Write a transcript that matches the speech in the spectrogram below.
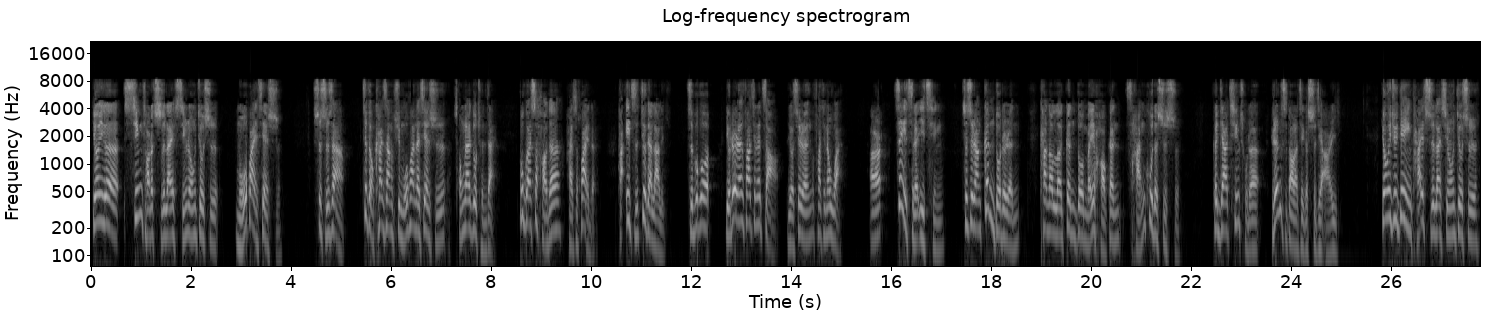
用一个新潮的词来形容，就是魔幻现实。事实上，这种看上去魔幻的现实从来都存在，不管是好的还是坏的，它一直就在那里。只不过有的人发现的早，有些人发现的晚。而这次的疫情，这是让更多的人看到了更多美好跟残酷的事实。更加清楚地认识到了这个世界而已。用一句电影台词来形容，就是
